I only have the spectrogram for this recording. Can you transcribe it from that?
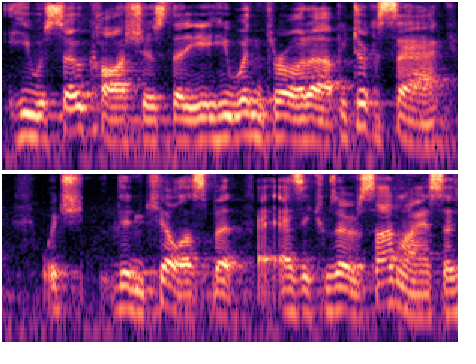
he was so cautious that he, he wouldn't throw it up. He took a sack, which didn't kill us, but as he comes over the sideline, I said,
